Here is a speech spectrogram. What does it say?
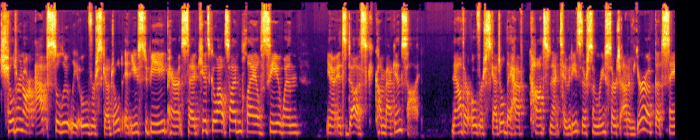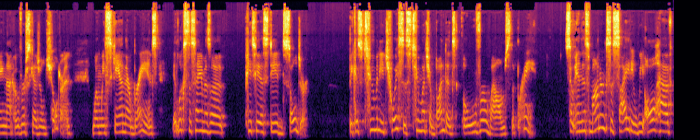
Children are absolutely overscheduled. It used to be parents said, kids go outside and play. I'll see you when, you know, it's dusk, come back inside. Now they're overscheduled. They have constant activities. There's some research out of Europe that's saying that overscheduled children, when we scan their brains, it looks the same as a PTSD soldier because too many choices, too much abundance overwhelms the brain. So in this modern society, we all have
